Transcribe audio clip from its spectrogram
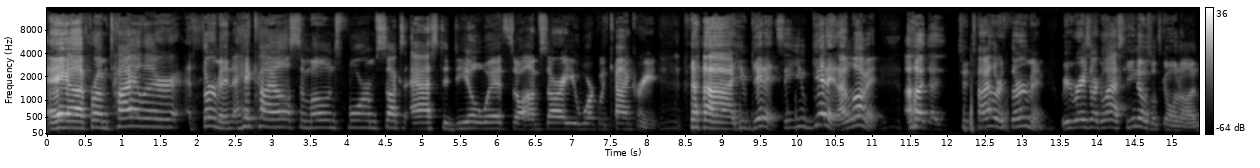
Hey, uh, from Tyler Thurman. Hey, Kyle. Simone's form sucks ass to deal with, so I'm sorry you work with concrete. you get it. See, you get it. I love it. Uh, to Tyler Thurman, we raise our glass. He knows what's going on.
